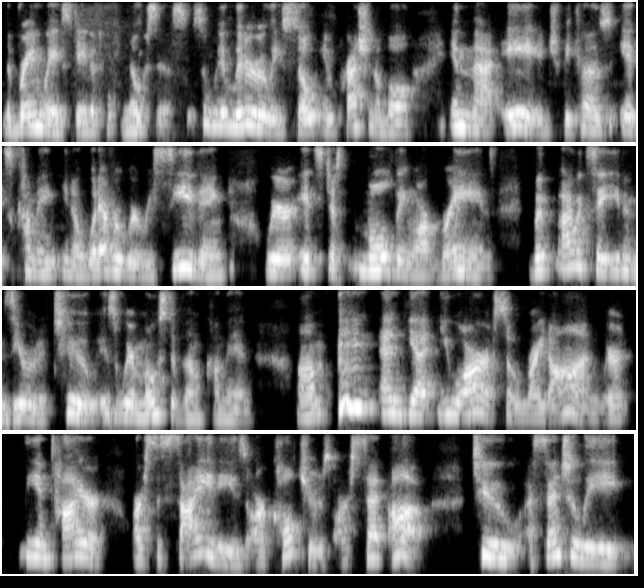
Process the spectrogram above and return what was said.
the brainwave state of hypnosis. So we're literally so impressionable in that age because it's coming, you know, whatever we're receiving, where it's just molding our brains. But I would say even zero to two is where most of them come in. Um, and yet you are so right on where the entire, our societies, our cultures are set up to essentially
